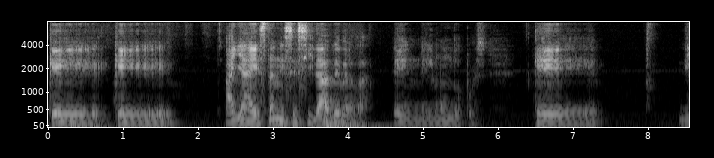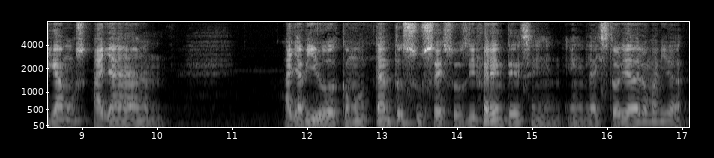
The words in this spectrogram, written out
que, haya esta necesidad de verdad en el mundo, pues. Que, digamos, haya haya habido como tantos sucesos diferentes en, la historia de la humanidad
